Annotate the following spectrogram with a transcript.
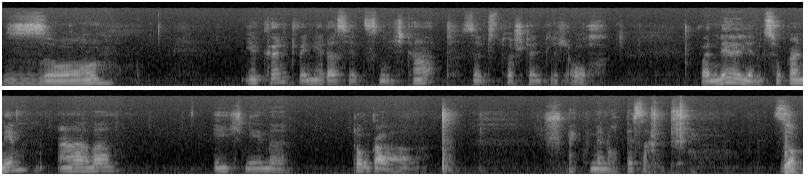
So. Ihr könnt, wenn ihr das jetzt nicht habt, selbstverständlich auch Vanillenzucker nehmen, aber ich nehme Tonka. Schmeckt mir noch besser. So,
